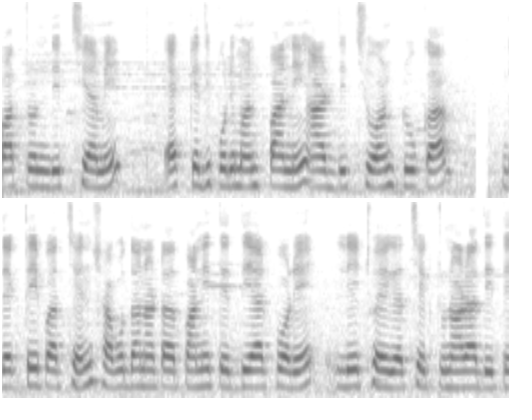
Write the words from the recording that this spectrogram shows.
পাত্র দিচ্ছি আমি এক কেজি পরিমাণ পানি আর দিচ্ছি ওয়ান টু কাপ দেখতেই পাচ্ছেন সাবুদানাটা পানিতে দেওয়ার পরে লেট হয়ে গেছে একটু নাড়া দিতে।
